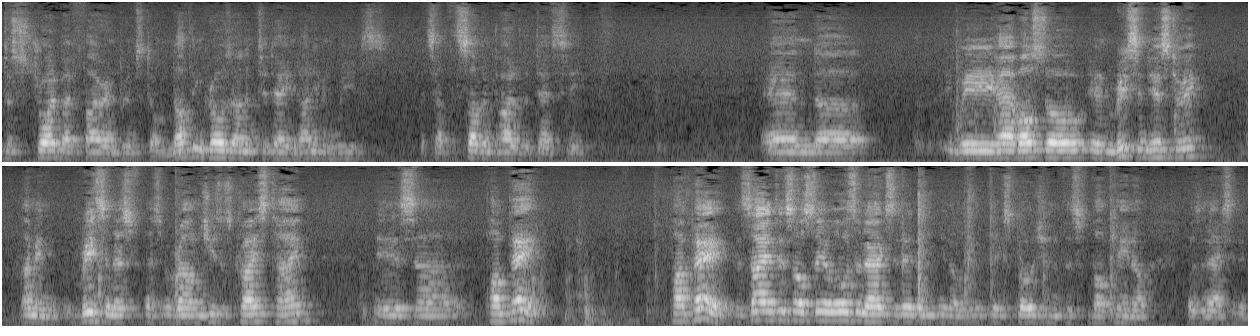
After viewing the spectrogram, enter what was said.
destroyed by fire and brimstone. Nothing grows on it today, not even weeds, except the southern part of the Dead Sea. And uh, we have also in recent history, I mean, recent as, as around Jesus Christ's time, is uh, Pompeii. Pompeii. The scientists all say well, it was an accident, and you know the explosion of this volcano was an accident.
